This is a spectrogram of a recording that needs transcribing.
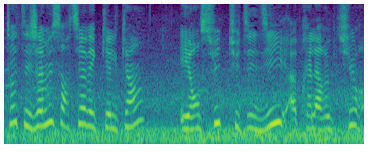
Toi, t'es jamais sorti avec quelqu'un et ensuite tu t'es dit, après la rupture,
